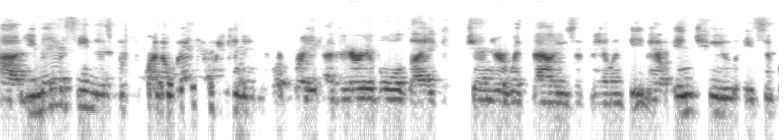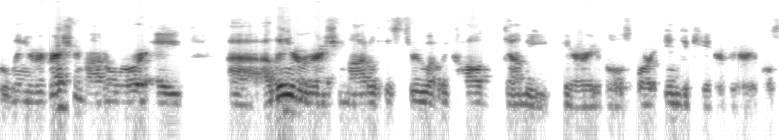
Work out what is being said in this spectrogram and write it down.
uh, you may have seen this before. The way that we can incorporate a variable like gender with values of male and female into a simple linear regression model or a uh, a linear regression model is through what we call dummy variables or indicator variables.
